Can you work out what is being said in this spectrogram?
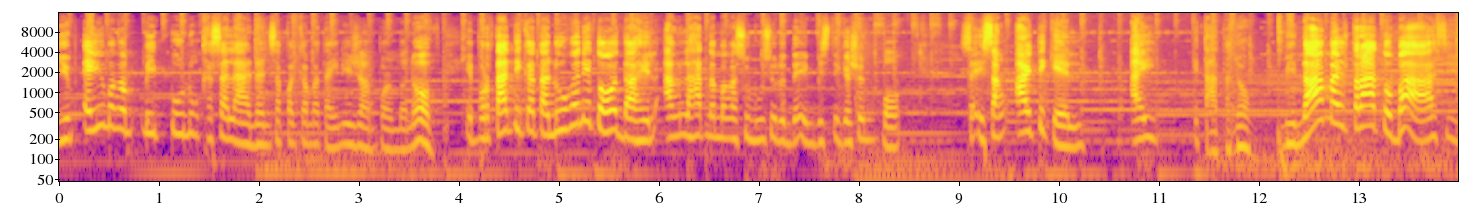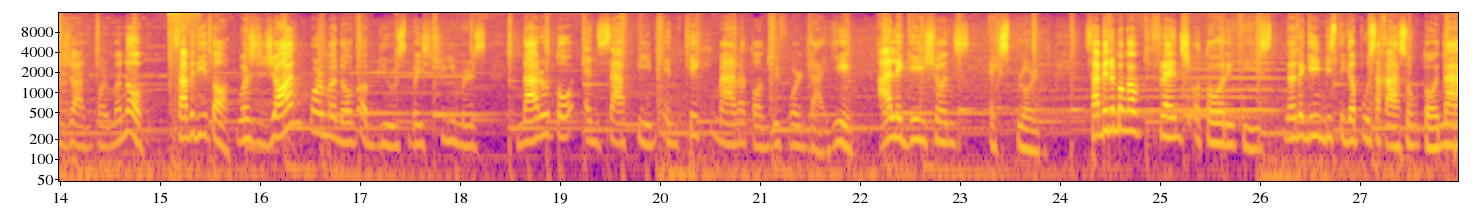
yung, eh yung mga may punong kasalanan sa pagkamatay ni Jean Pormanov. Importante katanungan ito dahil ang lahat ng mga sumusunod na investigasyon po sa isang article ay itatanong. Minamaltrato ba si Jean Pormanov? Sabi dito, was John Pormanov abused by streamers Naruto and Safin in Kick Marathon before dying? Allegations explored. Sabi ng mga French authorities na nag-iimbestiga po sa kasong to na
